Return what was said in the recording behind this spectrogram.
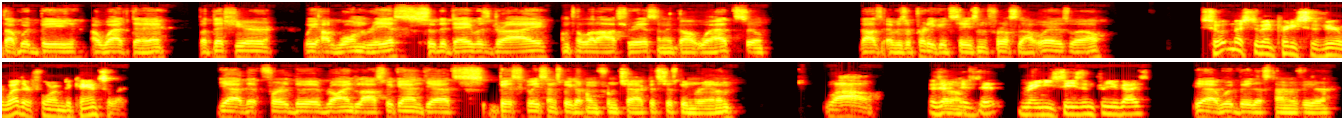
That would be a wet day. But this year, we had one race, so the day was dry until the last race, and it got wet. So that it was a pretty good season for us that way as well. So it must have been pretty severe weather for him to cancel it. Yeah, that for the round last weekend. Yeah, it's basically since we got home from Czech, it's just been raining. Wow, is so, is it rainy season for you guys? Yeah, it would be this time of year.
